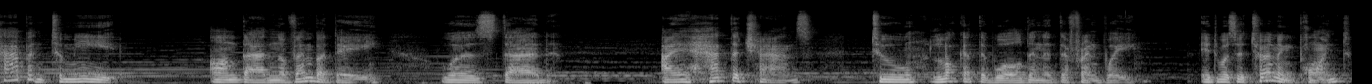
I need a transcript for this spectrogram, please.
Happened to me on that November day was that I had the chance to look at the world in a different way. It was a turning point,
